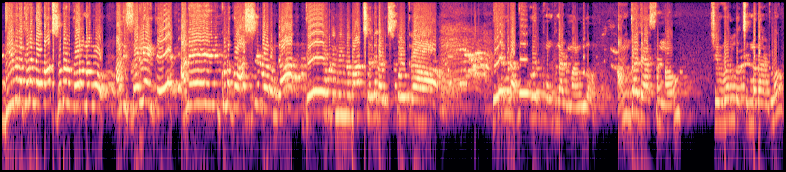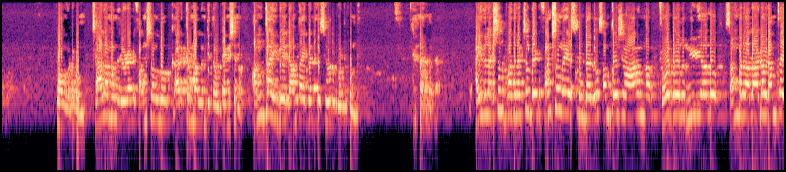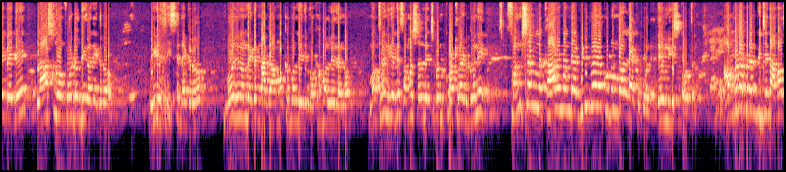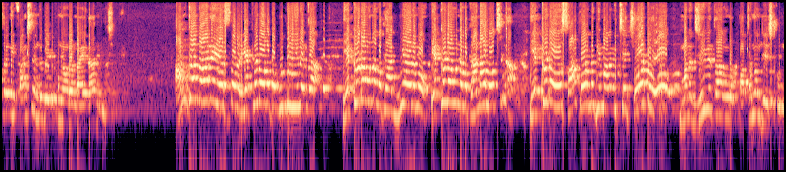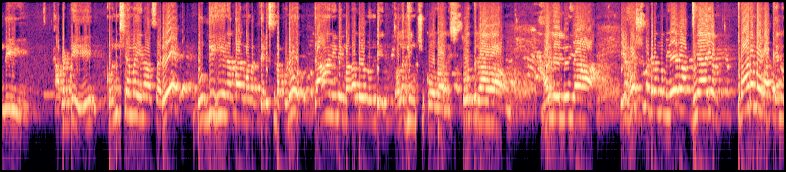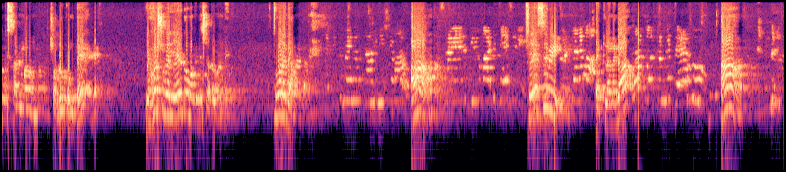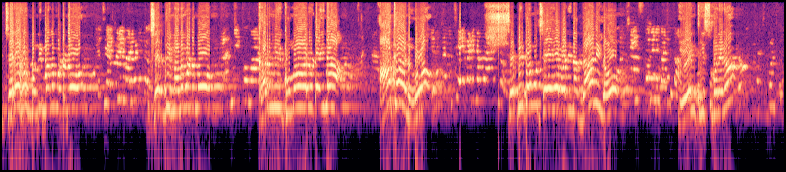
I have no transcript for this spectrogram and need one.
దీవెనకరంగా మార్చబడుతా ఉన్నావు అది సరి అయితే అనేకులకు ఆశీర్వాదంగా దేవుడు నిన్ను మార్చగలడు. స్తోత్ర. దేవుడు అదే కోరుకుంటున్నాడు మనలో. అంతా చేస్తున్నాం. చివరిలో చిన్న దాంట్లో పోగొట్టుకుంటాం చాలా మంది చూడండి ఫంక్షన్లు కార్యక్రమాలు అంటే టెన్షన్. అంతా అయిపోయింది అంతా అయిపోయినాక చివరి కొట్టుకుంటారు. ఐదు లక్షలు పది లక్షలు పెట్టి ఫంక్షన్లు వేసుకుంటారు సంతోషం ఆనందం. ఫోటోలు వీడియోలు సంబరాలు ఆడవాడు అంతా అయిపోయింది. లాస్ట్లో ఫోటో దిగ దగ్గర వీడియో తీసే దగ్గర భోజనం దగ్గర నాకు ఆ మొక్క పర్లేదు మొక్క పర్లేదనో మొత్తానికి అయితే సమస్యలు తెచ్చుకొని కొట్లాడుకొని ఫంక్షన్ల కారణంగా విడిపోయిన కుటుంబాలు లేకపోలే. దేవునికి స్తోత్రం. అప్పుడప్పుడు అనిపించేది అనవసరంగా ఈ ఫంక్షన్ ఎందుకు పెట్టుకున్నారా నాయన? అనిపించింది. అంతా బాగానే చేస్తారు. ఎక్కడో ఒక బుద్ధిహీనత ఎక్కడో ఉన్న ఒక అజ్ఞానము ఎక్కడో ఉన్న ఒక అనాలోచన ఎక్కడో సాతానికి మనం ఇచ్చే చోటు మన జీవితాల్లో పతనం చేస్తుంది కాబట్టి కొంచెమైనా సరే బుద్ధిహీనత అని మనకు తెలిసినప్పుడు దానిని మనలో నుండి తొలగించుకోవాలి. స్తోత్ర హల్లెలూయా. యెహోషువ గ్రంథం ఏడో అధ్యాయం ప్రారంభ వాక్యాన్ని ఒకసారి మనం చదువుకుంటే యెహోషువ ఏడు ఒకటి చదవండి. త్వరగా. చేసిరి ఎట్లనగా, జెరహు, ఆ. జరహు ముని మనముడును. జద్ది మనముడును. కర్మి కుమారుడు, కర్మి కుమారుడైన ఆకాను శపితము చేయబడిన దానిలో ఏం తీసుకొనేను?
